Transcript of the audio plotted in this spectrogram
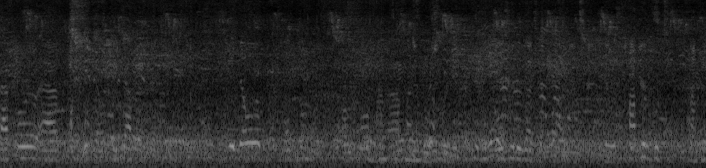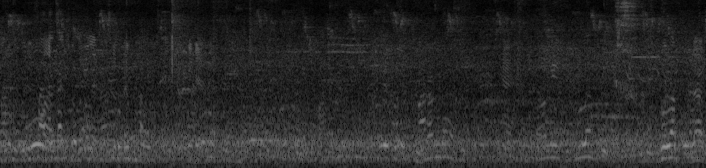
তারপর এটা এটাও একদম অল্প। ঔষধি গাছ। পাথর কুচি। ভালো। এটা। বারান্দা আছে। গোলাপ গোলাপ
